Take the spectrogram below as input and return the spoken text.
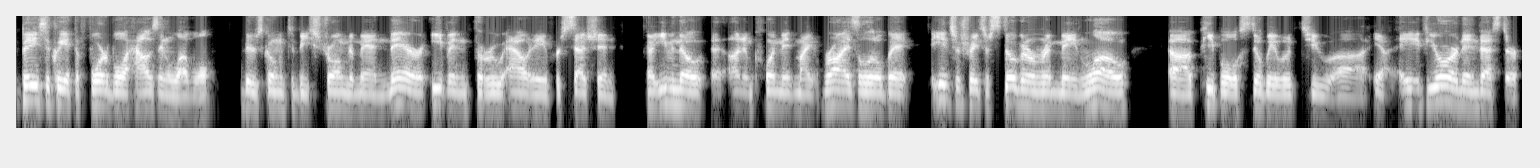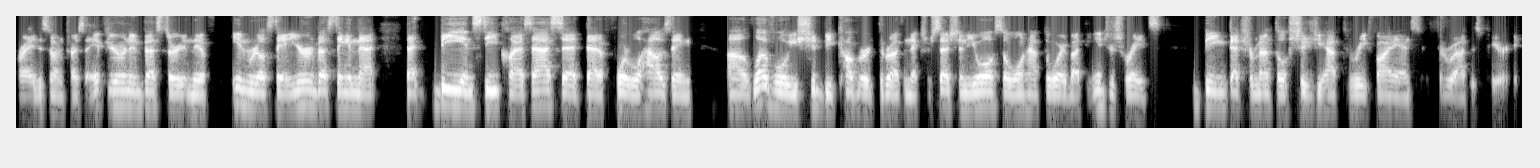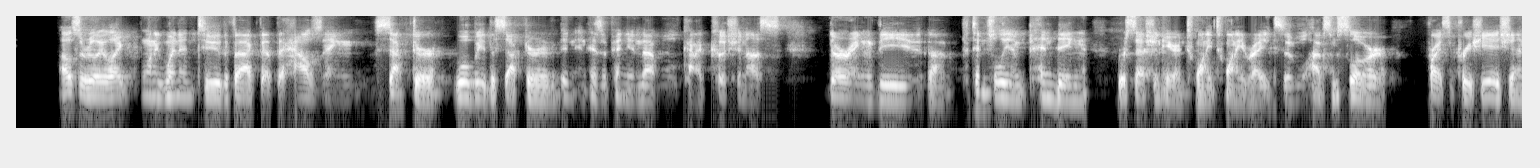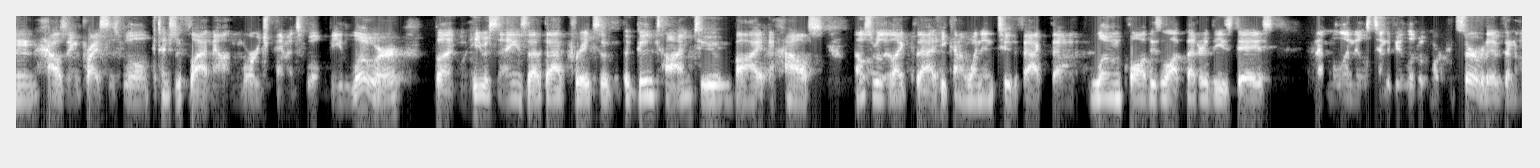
basically at the affordable housing level, there's going to be strong demand there even throughout a recession. Uh, even though uh, unemployment might rise a little bit, interest rates are still going to remain low. Uh, people will still be able to, uh. If you're an investor, right, this is what I'm trying to say. If you're an investor in the in real estate, and you're investing in that that B and C class asset, that affordable housing uh, level, you should be covered throughout the next recession. You also won't have to worry about the interest rates being detrimental should you have to refinance throughout this period. I also really like when he went into the fact that the housing sector will be the sector, in, in his opinion, that will kind of cushion us during the uh, potentially impending recession here in 2020, right? So we'll have some slower price appreciation, housing prices will potentially flatten out, and mortgage payments will be lower. But what he was saying is that that creates a, a good time to buy a house. I also really liked that he kind of went into the fact that loan quality is a lot better these days, and that millennials tend to be a little bit more conservative. They're not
